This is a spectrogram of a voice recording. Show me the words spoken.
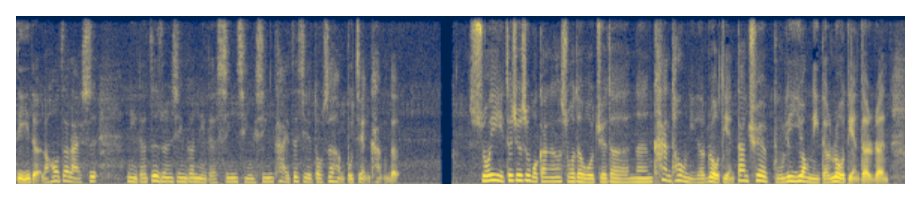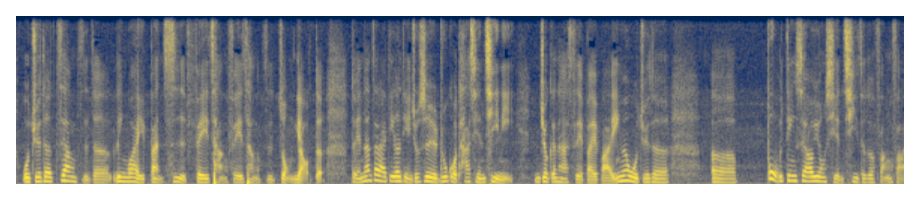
低的，然后再来是你的自尊心跟你的心情、心态，这些都是很不健康的。所以这就是我刚刚说的，我觉得能看透你的弱点，但却不利用你的弱点的人，我觉得这样子的另外一半是非常非常之重要的。对，那再来第二点就是，如果他嫌弃你，你就跟他 say 拜拜，因为我觉得，呃，不一定是要用嫌弃这个方法，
